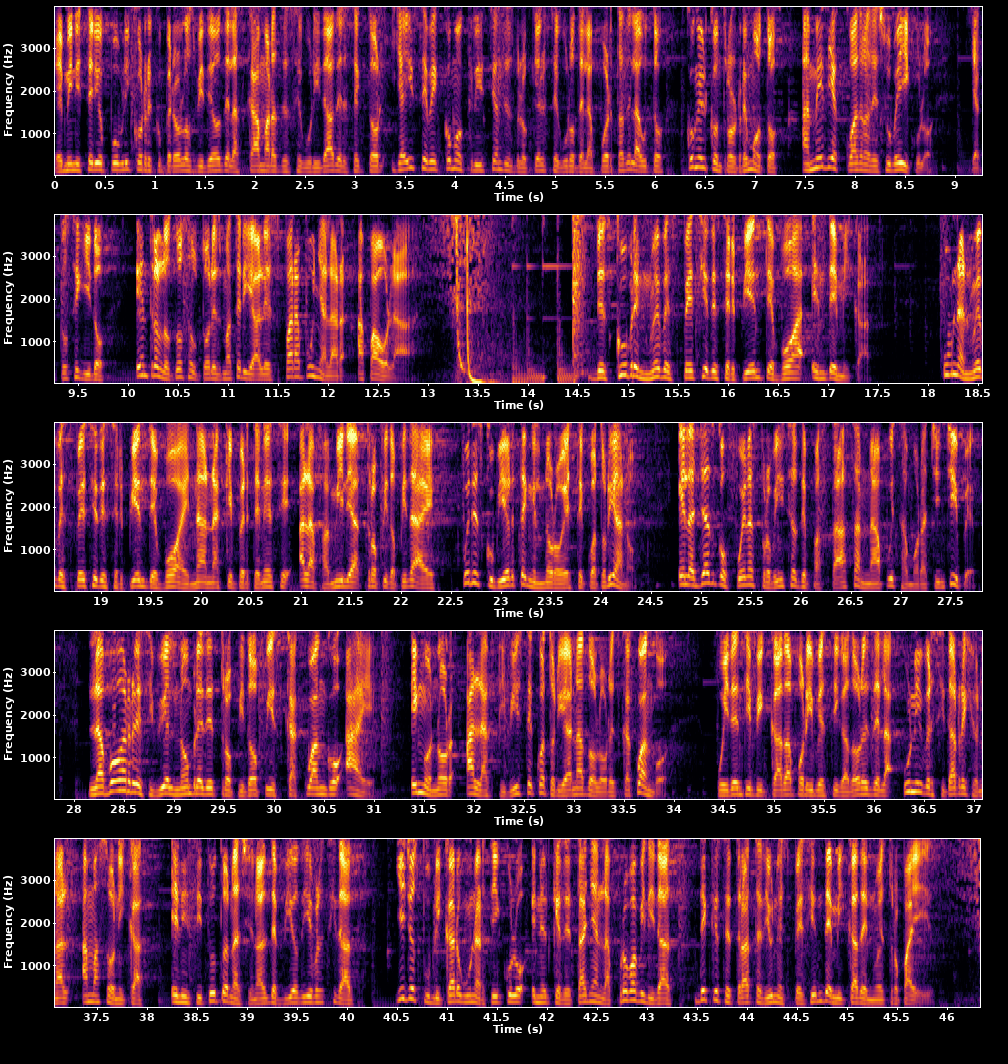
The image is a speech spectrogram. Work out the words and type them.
El Ministerio Público recuperó los videos de las cámaras de seguridad del sector y ahí se ve cómo Cristian desbloquea el seguro de la puerta del auto con el control remoto a media cuadra de su vehículo y acto seguido entran los dos autores materiales para apuñalar a Paola. Descubren nueva especie de serpiente boa endémica. Una nueva especie de serpiente boa enana que pertenece a la familia Tropidopidae fue descubierta en el noroeste ecuatoriano. El hallazgo fue en las provincias de Pastaza, Napo y Zamora Chinchipe. La boa recibió el nombre de Tropidopis cacuango ae, en honor a la activista ecuatoriana Dolores Cacuango. Fue identificada por investigadores de la Universidad Regional Amazónica, el Instituto Nacional de Biodiversidad, y ellos publicaron un artículo en el que detallan la probabilidad de que se trate de una especie endémica de nuestro país.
